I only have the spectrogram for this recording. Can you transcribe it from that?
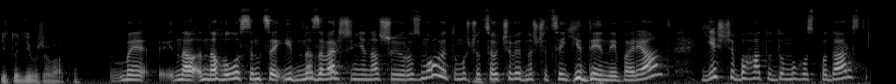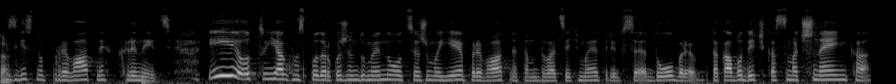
і тоді вживати. Ми наголосимо це і на завершення нашої розмови, тому що це очевидно, що це єдиний варіант. Є ще багато домогосподарств Так. і, звісно, приватних криниць. І от як господар кожен думає, ну це ж моє приватне, там 20 метрів, все добре, така водичка смачненька,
